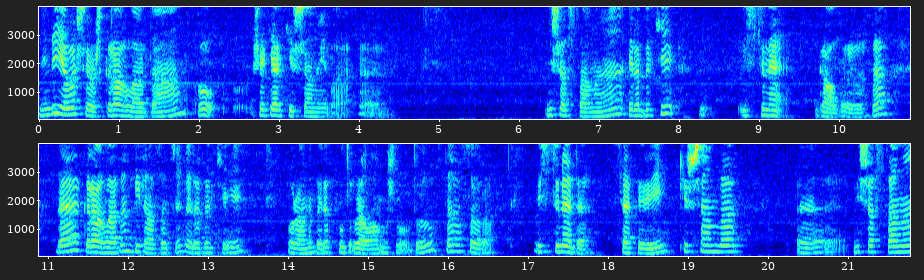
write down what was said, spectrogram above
İndi yavaş-yavaş qıraqlardan o şəkər kirşanı ilə e, nişastanı elə bil ki üstünə qaldırırıq da və qıraqlardan bir azacıq elə bil ki oranı belə pudralanmış oldu. Daha sonra üstünə də səpirik kirşanla e, nişastanı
